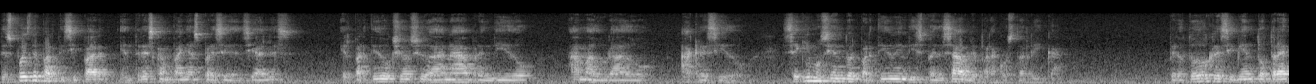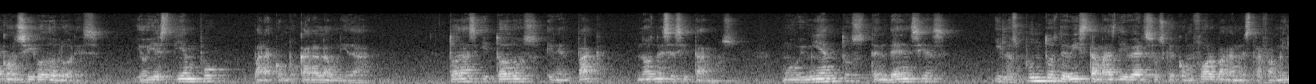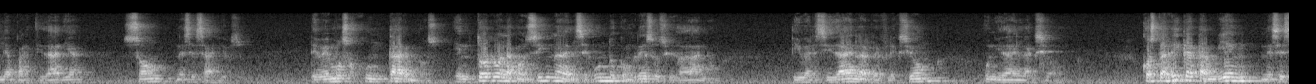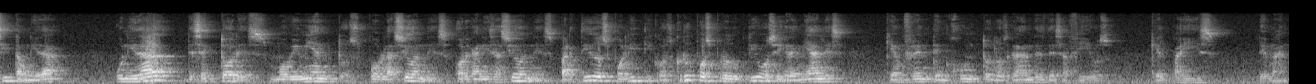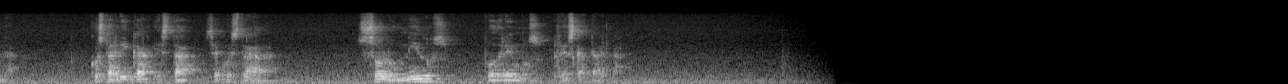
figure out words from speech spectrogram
Después de participar en tres campañas presidenciales, el Partido Acción Ciudadana ha aprendido, ha madurado, ha crecido. Seguimos siendo el partido indispensable para Costa Rica. Pero todo crecimiento trae consigo dolores y hoy es tiempo para convocar a la unidad. Todas y todos en el PAC nos necesitamos. Movimientos, tendencias y los puntos de vista más diversos que conforman a nuestra familia partidaria son necesarios. Debemos juntarnos en torno a la consigna del segundo Congreso Ciudadano, diversidad en la reflexión, unidad en la acción. Costa Rica también necesita unidad, unidad de sectores, movimientos, poblaciones, organizaciones, partidos políticos, grupos productivos y gremiales que enfrenten juntos los grandes desafíos que el país demanda. Costa Rica está secuestrada. Solo unidos podremos rescatarla.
